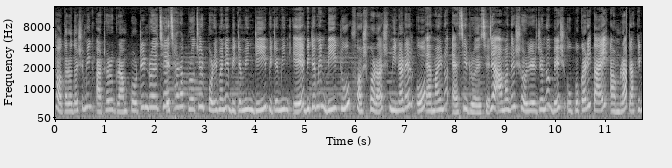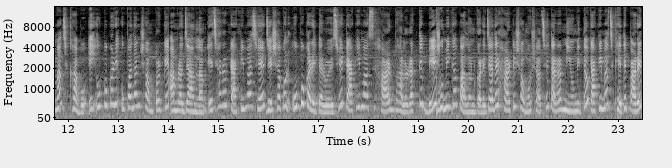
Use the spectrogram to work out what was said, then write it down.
সতেরো দশমিক আঠারো গ্রাম প্রোটিন রয়েছে। এছাড়া প্রচুর পরিমাণে vitamin D, vitamin A, vitamin B two, phosphorus, mineral ও অ্যামাইনো অ্যাসিড রয়েছে, যা আমাদের শরীরের জন্য বেশ উপকারী। তাই আমরা টাকি মাছ খাব। এই উপকারী উপাদান সম্পর্কে আমরা জানলাম। এছাড়াও টাকি মাছের যে সকল উপকারিতা রয়েছে, টাকি মাছ হার্ট ভালো রাখতে বেশ ভূমিকা পালন করে। যাদের হার্টের সমস্যা আছে, তারা নিয়মিত টাকি মাছ খেতে পারেন,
